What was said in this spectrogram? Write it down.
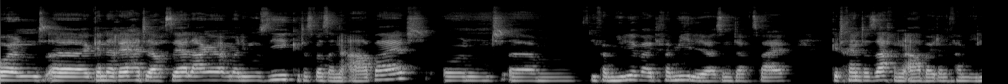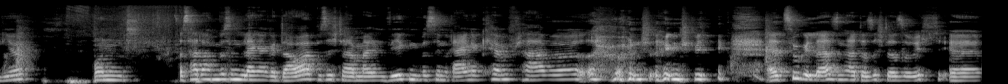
Und äh, generell hatte er auch sehr lange immer die Musik, das war seine Arbeit und ähm, die Familie war die Familie. Es sind da zwei getrennte Sachen, Arbeit und Familie. Und es hat auch ein bisschen länger gedauert, bis ich da meinen Weg ein bisschen reingekämpft habe und irgendwie äh, zugelassen hat, dass ich da so richtig äh,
